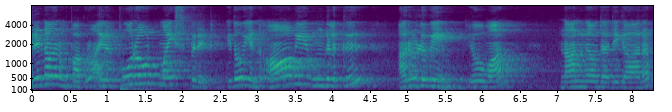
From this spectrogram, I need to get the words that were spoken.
இரண்டாவது நம்ம பார்க்குறோம் I will pour out my spirit இதோ என் ஆவி உங்களுக்கு அருளுவேன். யோவான் நான்காவது அதிகாரம்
